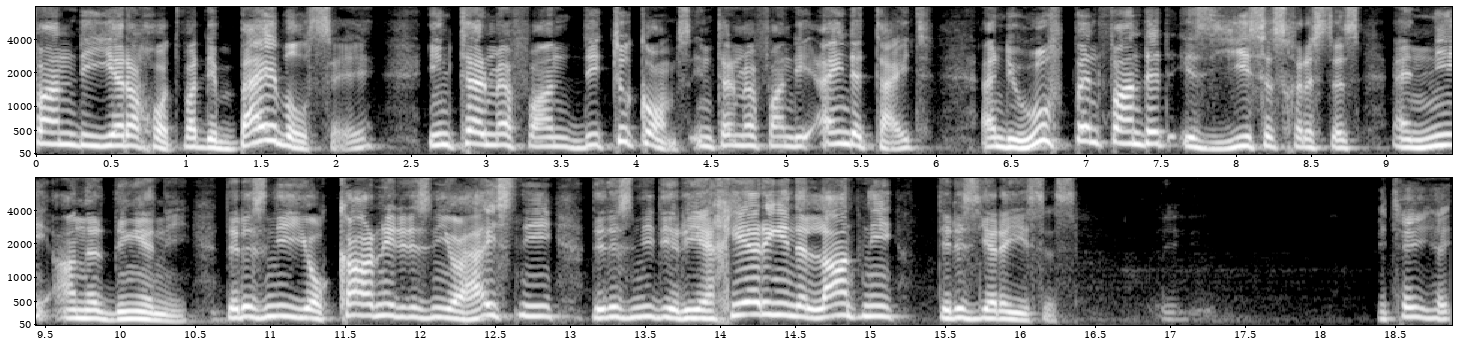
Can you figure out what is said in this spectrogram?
van die Here God, wat die Bybel sê in terme van die toekoms, in terme van die einde tyd. En die hoofpunt van dit is Jesus Christus en nie ander dinge nie. Dit is nie jou kar nie, dit is nie jou huis nie, dit is nie die regering in die land nie, dit is Here Jesus. Weet jy, jy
